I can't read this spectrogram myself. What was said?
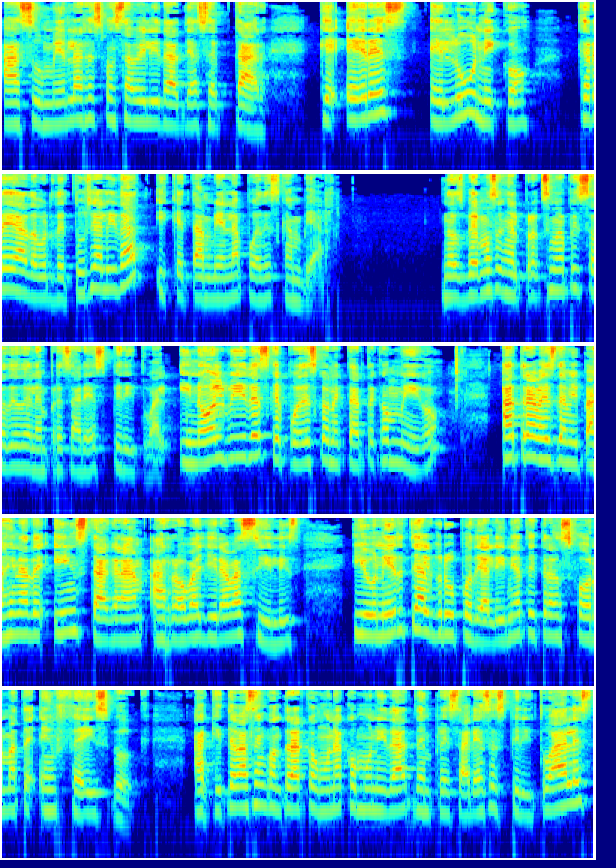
a asumir la responsabilidad de aceptar que eres el único creador de tu realidad y que también la puedes cambiar. Nos vemos en el próximo episodio de La Empresaria Espiritual. Y no olvides que puedes conectarte conmigo a través de mi página de Instagram, arroba Basilis, y unirte al grupo de Alíneate y Transfórmate en Facebook. Aquí te vas a encontrar con una comunidad de empresarias espirituales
